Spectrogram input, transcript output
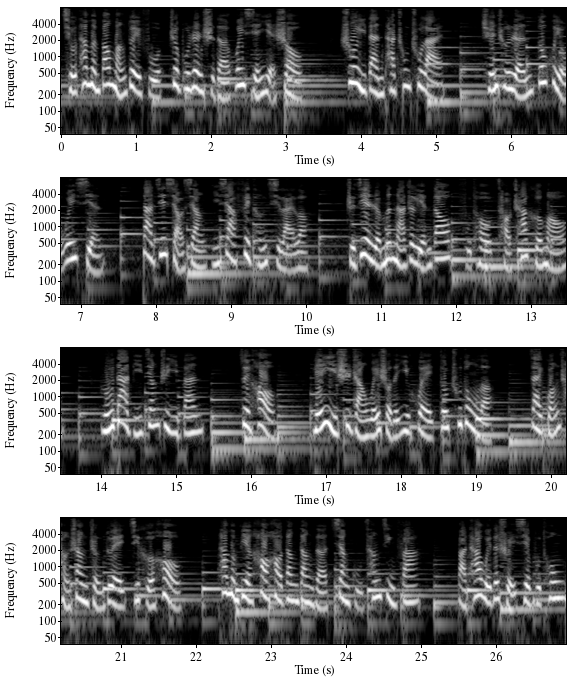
求他们帮忙对付这不认识的危险野兽，说一旦他冲出来。全城人都会有危险，大街小巷一下沸腾起来了。只见人们拿着镰刀、斧头、草叉和矛，如大敌将至一般。最后，连以市长为首的议会都出动了，在广场上整队集合后，他们便浩浩荡荡的向谷仓进发，把它围得水泄不通。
